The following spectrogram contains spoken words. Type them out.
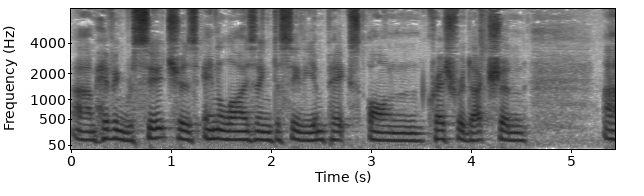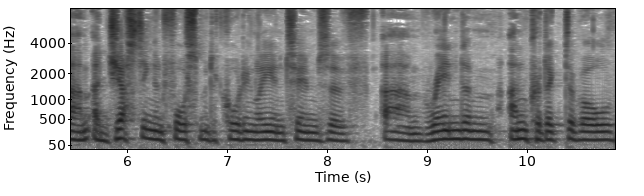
um, having researchers analysing to see the impacts on crash reduction, um, adjusting enforcement accordingly in terms of um, random, unpredictable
